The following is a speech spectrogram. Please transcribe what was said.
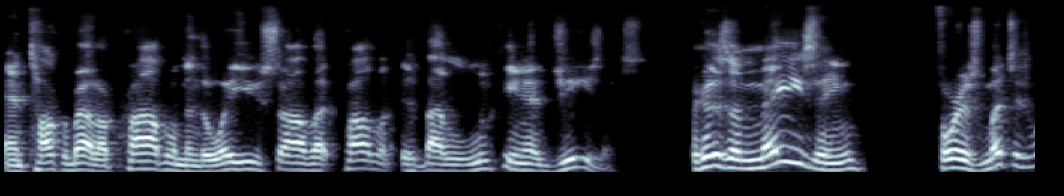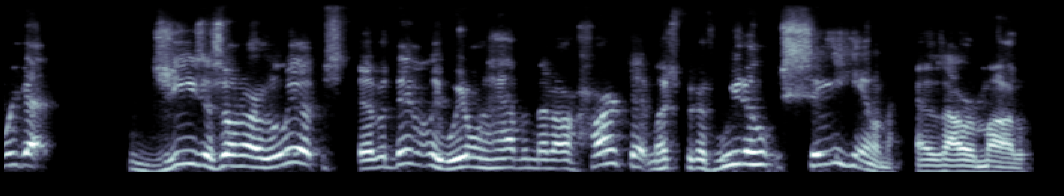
and talk about a problem, and the way you solve that problem is by looking at Jesus. Because it's amazing, for as much as we got Jesus on our lips, evidently we don't have him in our heart that much because we don't see him as our model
